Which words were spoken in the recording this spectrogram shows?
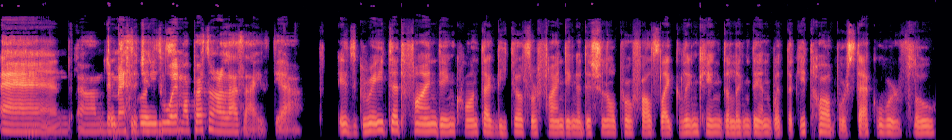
and um, the message great. is way more personalized. Yeah. It's great at finding contact details or finding additional profiles, like linking the LinkedIn with the GitHub or Stack Overflow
